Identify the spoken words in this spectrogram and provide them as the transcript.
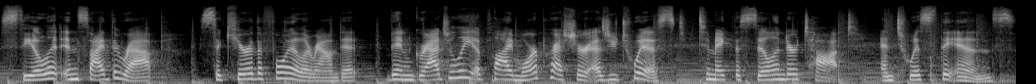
Seal it inside the wrap, secure the foil around it, then gradually apply more pressure as you twist to make the cylinder taut and twist the ends,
